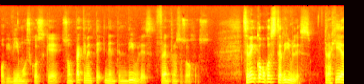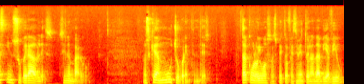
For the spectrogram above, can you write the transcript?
o vivimos cosas que son prácticamente inentendibles frente a nuestros ojos. Se ven como cosas terribles, tragedias insuperables. Sin embargo, nos queda mucho por entender. Tal como lo vimos respecto al fallecimiento de Nadav y Avihu,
